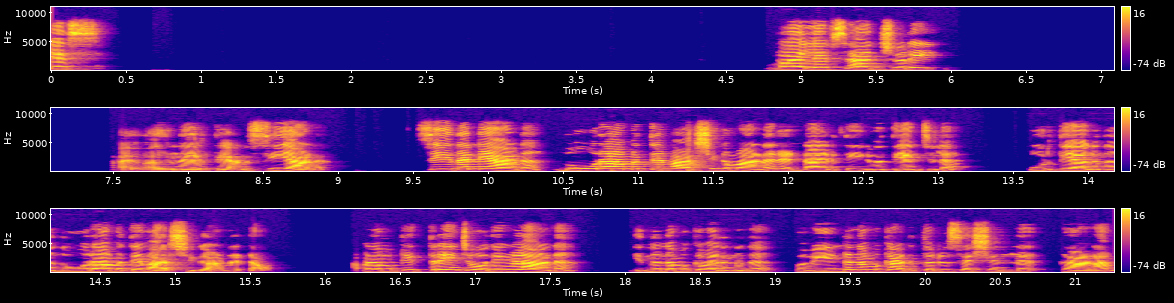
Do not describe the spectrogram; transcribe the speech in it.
യെസ് വയലറ്റ് സാങ്ച്വറി അത് നേരത്തെയാണ്. സി ആണ്. സി തന്നെയാണ് നൂറാമത്തെ വാർഷികമാണ് രണ്ടായിരത്തി ഇരുപത്തി അഞ്ചിൽ പൂർത്തിയാകുന്നത്. നൂറാമത്തെ വാർഷികമാണ് കേട്ടോ അപ്പൊ നമുക്ക് ഇത്രയും ചോദ്യങ്ങളാണ് ഇന്ന് നമുക്ക് വരുന്നത്. അപ്പൊ വീണ്ടും നമുക്ക് അടുത്തൊരു സെഷനിൽ കാണാം.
